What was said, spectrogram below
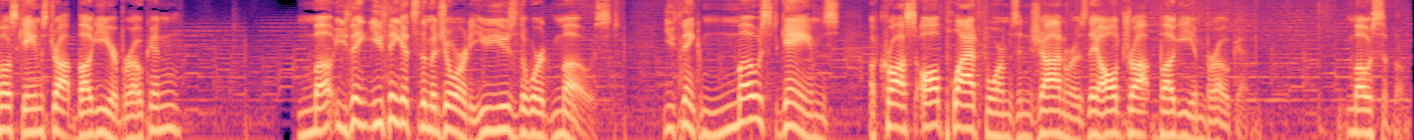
Most games drop buggy or broken. Mo- you think you think it's the majority. You use the word most. You think most games across all platforms and genres, they all drop buggy and broken most of them.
